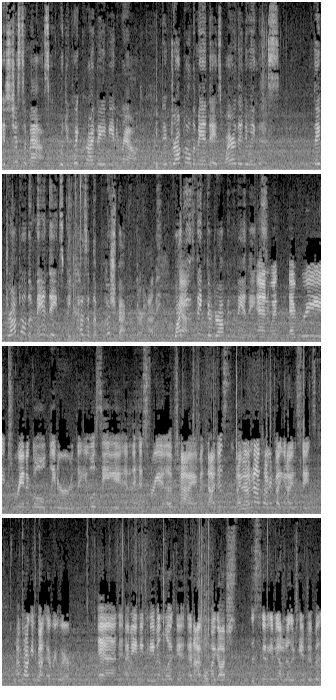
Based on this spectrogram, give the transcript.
It's just a mask. Would you quit crybabying around? They've dropped all the mandates. Why are they doing this? They've dropped all the mandates because of the pushback that they're having. Why Yeah. do you think they're dropping the mandates? And with every tyrannical leader that you will see in the history of time, not just, I mean, I'm not talking about United States, I'm talking about everywhere. And I mean, you can even look at, and I, oh my gosh, this is going to get me on another tangent, but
